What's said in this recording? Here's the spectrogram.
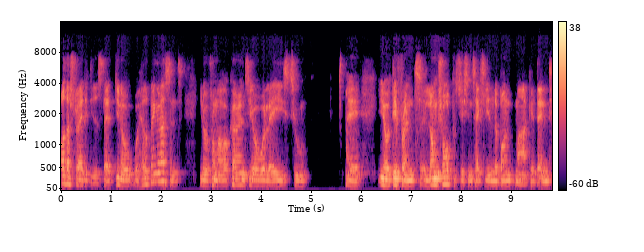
other strategies that you know were helping us, and you know from our currency overlays to uh, you know different long short positions actually in the bond market and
